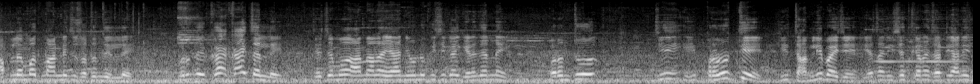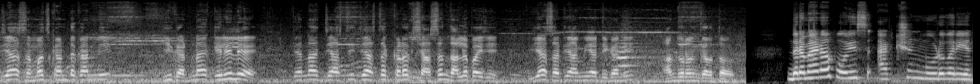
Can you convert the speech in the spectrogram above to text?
आपलं मत मांडण्याचे स्वातंत्र्य दिलं आहे. परंतु काय काय चाललं आहे त्याच्यामुळं आम्हाला या निवडणुकीशी काही घेणं देणं नाही. परंतु जी ही प्रवृत्ती आहे ही थांबली पाहिजे याचा निषेध करण्यासाठी आणि ज्या समाजकंटकांनी ही घटना केलेली आहे त्यांना जास्तीत जास्त कडक शासन झालं पाहिजे यासाठी आम्ही या ठिकाणी आंदोलन करत आहोत. दरम्यान पोलीस ॲक्शन मोडवर येत.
